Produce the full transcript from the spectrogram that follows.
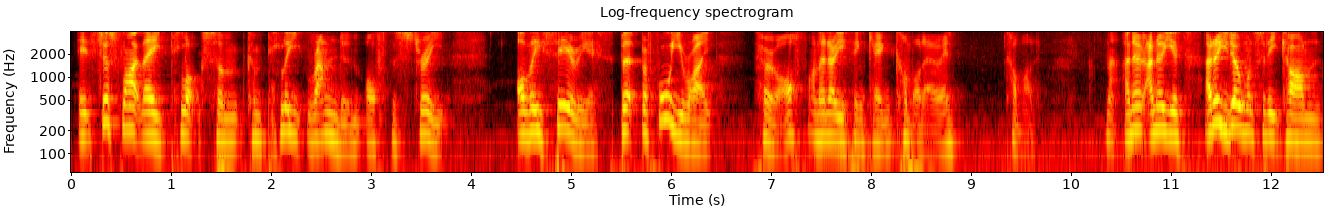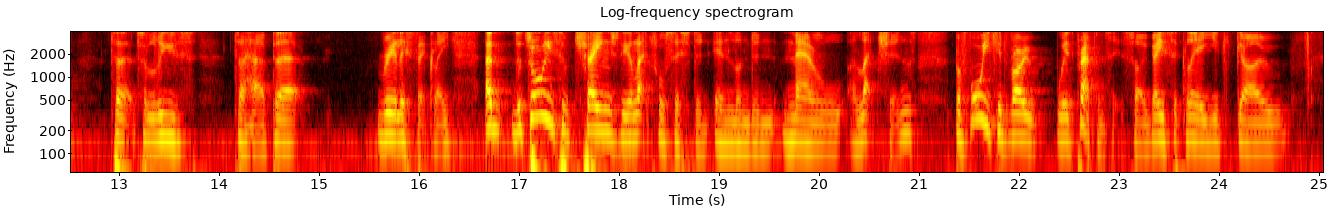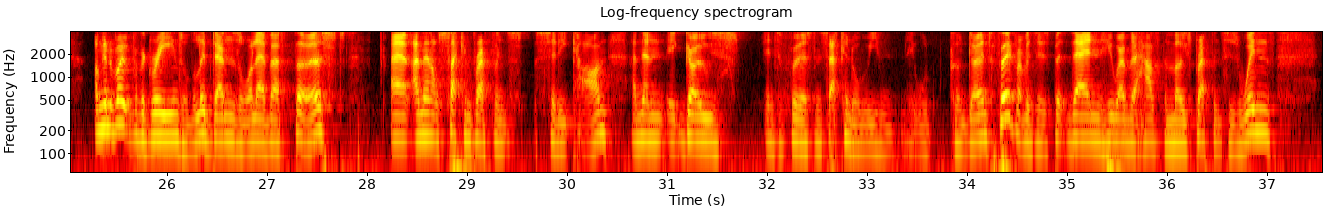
It's just like they plucked some complete random off the street are they serious? But before you write her off, and I know you're thinking, come on, Owen, come on. I know, I know you, I know you don't want Sadiq Khan to, to lose to her, but realistically. Um, the Tories have changed the electoral system in London mayoral elections. Before you could vote with preferences. So basically, you could go, I'm going to vote for the Greens or the Lib Dems or whatever first, uh, and then I'll second preference Sadiq Khan, and then it goes into first and second, or even it would could go into third preferences. But then whoever has the most preferences wins,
